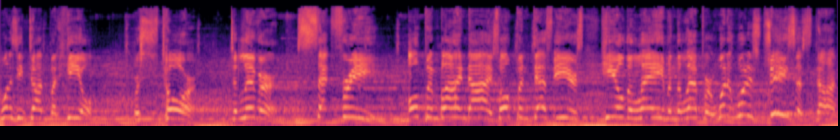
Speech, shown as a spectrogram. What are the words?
what has he done but heal, restore, deliver, set free, open blind eyes, open deaf ears, heal the lame and the leper? What, what has Jesus done?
